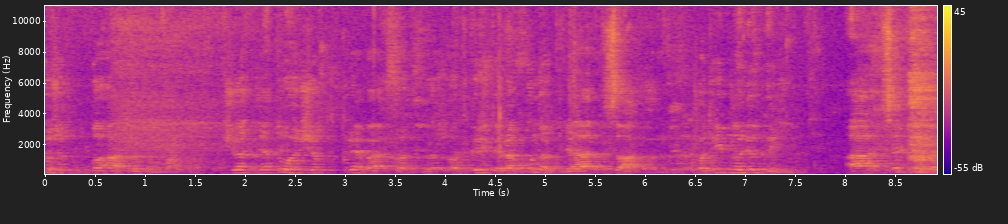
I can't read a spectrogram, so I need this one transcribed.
дуже багато думав, що для того, щоб треба відкрити рахунок для закладу, потрібно людині. А це треба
